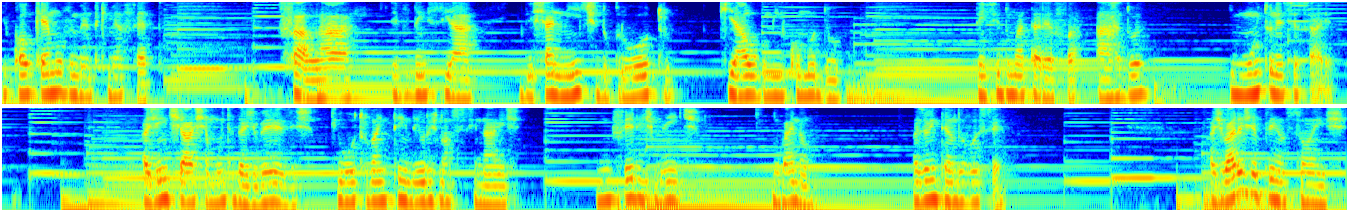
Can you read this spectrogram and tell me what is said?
e qualquer movimento que me afeta. Falar, evidenciar e deixar nítido para o outro que algo me incomodou. Tem sido uma tarefa árdua e muito necessária. A gente acha muitas das vezes que o outro vai entender os nossos sinais. E, infelizmente, não vai não. Mas eu entendo você. As várias repreensões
